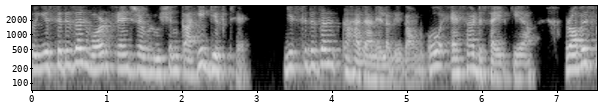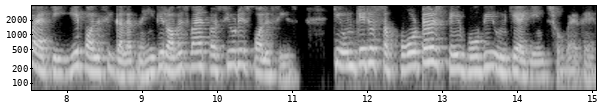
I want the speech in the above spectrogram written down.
तो ये सिटीजन वर्ड फ्रेंच रेवोल्यूशन का ही गिफ्ट है। ये सिटीजन कहा जाने लगेगा उनको? ऐसा डिसाइड किया। रॉबिस फायर की ये पॉलिसी गलत नहीं थी। रॉबिस फायर परस्यूड इज़ पॉलिसीज़ कि उनके जो सपोर्टर्स थे, वो भी उनके अगेंस्ट हो गए थे।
